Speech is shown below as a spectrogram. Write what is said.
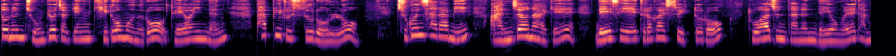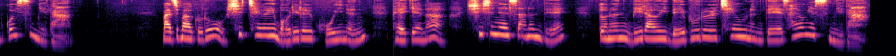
또는 종교적인 기도문으로 되어 있는 파피루스 롤로 죽은 사람이 안전하게 내세에 들어갈 수 있도록 도와준다는 내용을 담고 있습니다. 마지막으로 시체의 머리를 고이는 베개나 시신을 싸는데 또는 미라의 내부를 채우는데 사용했습니다.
